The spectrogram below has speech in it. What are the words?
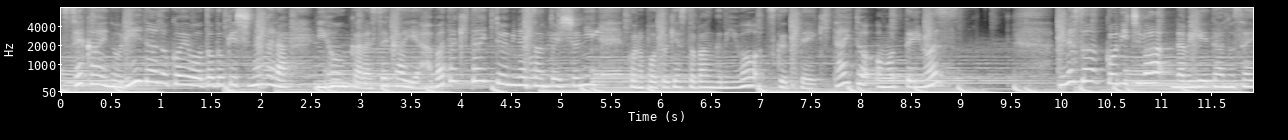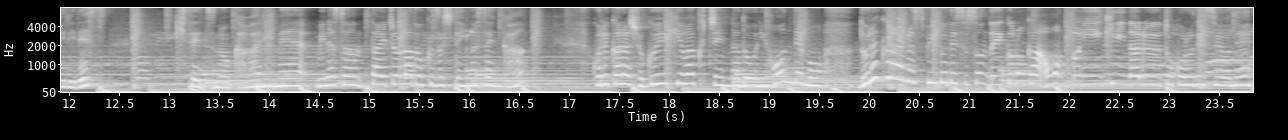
世界のリーダーの声をお届けしながら日本から世界へ羽ばたきたいという皆さんと一緒にこのポッドキャスト番組を作っていきたいと思っています。皆さんこんにちは。ナビゲーターのさゆりです。季節の変わり目皆さん体調など崩していませんか？これから職域ワクチンなど日本でもどれくらいのスピードで進んでいくのか本当に気になるところですよね。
